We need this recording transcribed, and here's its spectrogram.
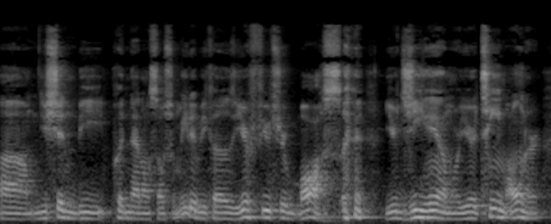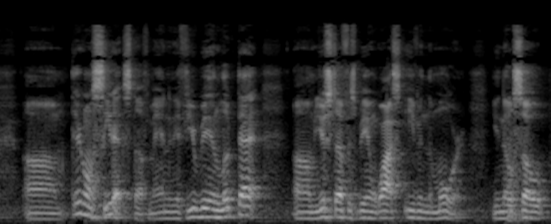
um, you shouldn't be putting that on social media because your future boss, your GM or your team owner, um, they're gonna see that stuff, man. And if you're being looked at, um, your stuff is being watched even the more. You know, so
